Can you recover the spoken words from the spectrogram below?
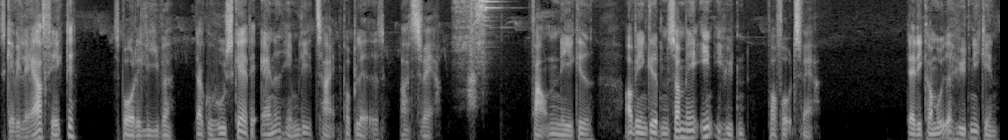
Skal vi lære at fægte? spurgte Liva, der kunne huske, at det andet hemmelige tegn på bladet var et svær. Fagnen nikkede og vinkede dem så med ind i hytten for at få et svær. Da de kom ud af hytten igen,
